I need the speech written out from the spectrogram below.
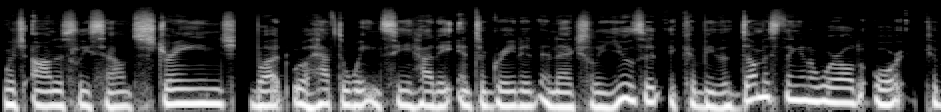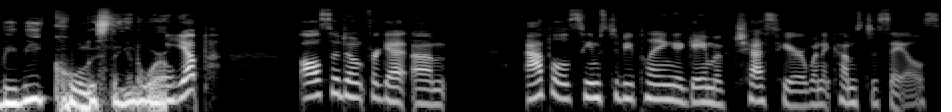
which honestly sounds strange, but we'll have to wait and see how they integrate it and actually use it. It could be the dumbest thing in the world or it could be the coolest thing in the world. Yep. Also, don't forget, um, Apple seems to be playing a game of chess here when it comes to sales.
